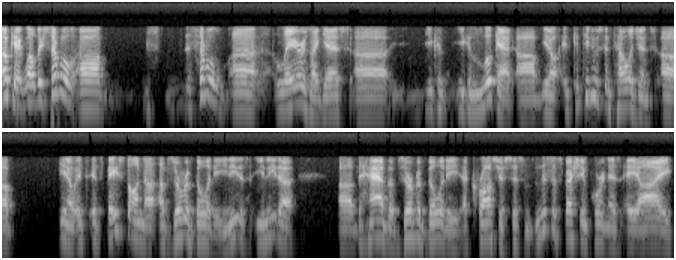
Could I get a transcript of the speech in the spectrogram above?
Okay, well, there's several uh, several uh, layers, I guess. Uh, you can you can look at uh, you know in continuous intelligence. Uh, you know, it's it's based on observability. You need you need a to have observability across your systems, and this is especially important as AI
